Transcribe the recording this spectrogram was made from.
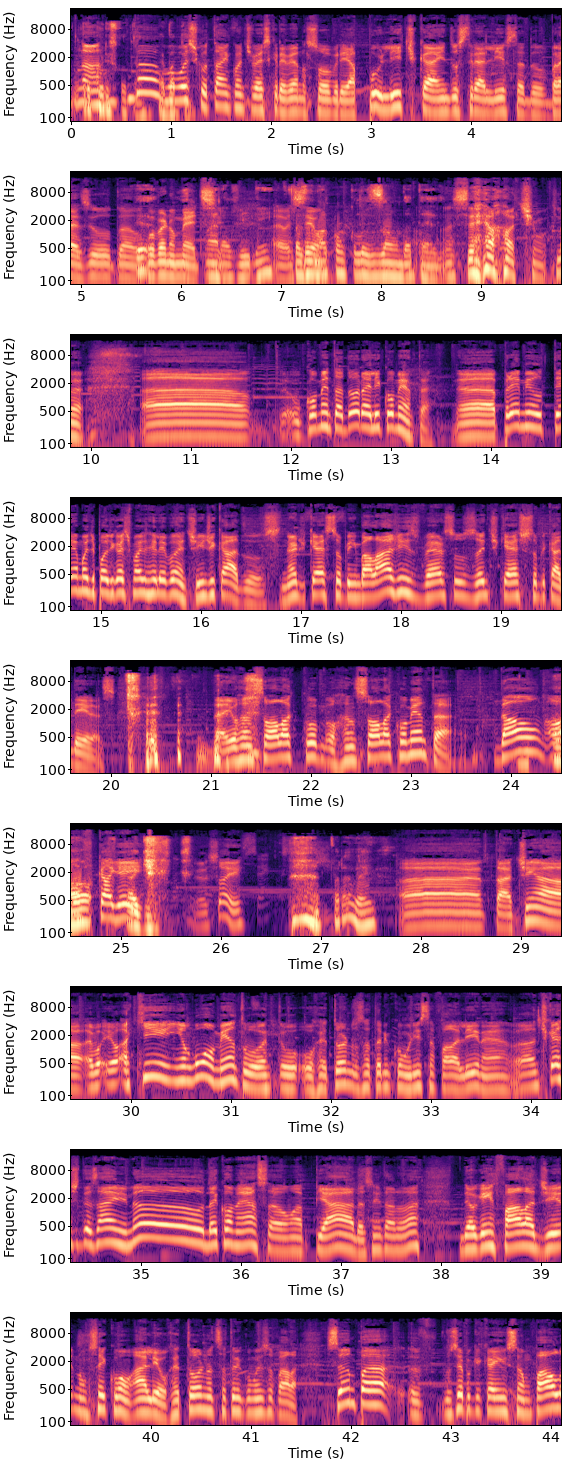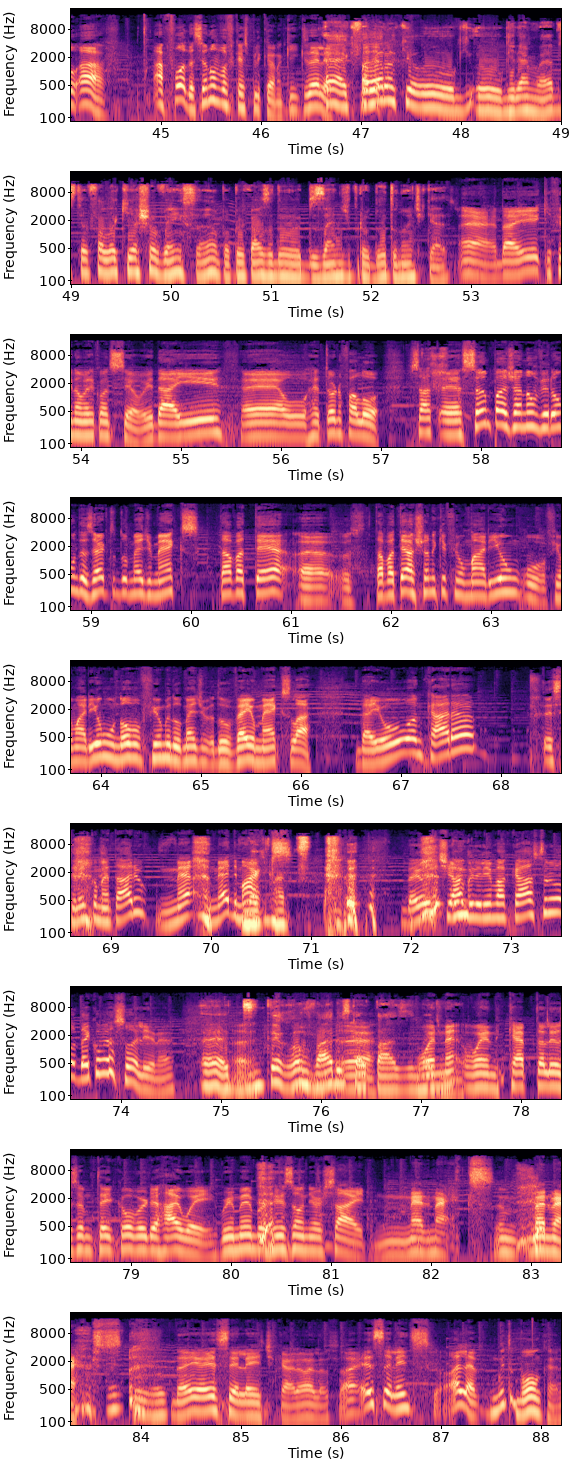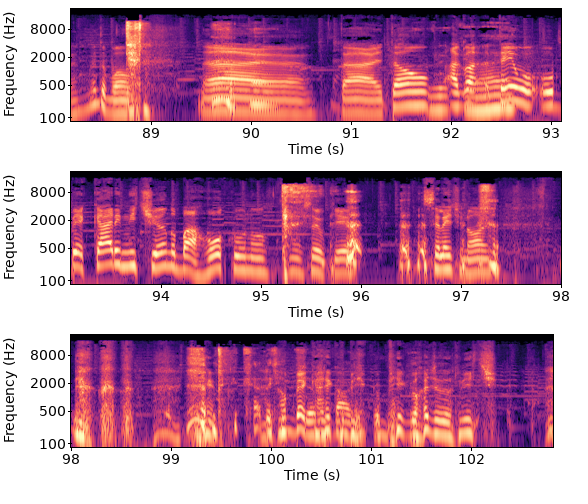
Não, não, é vou escutar enquanto estiver escrevendo sobre a política industrialista do Brasil, do É, governo Médici. Maravilha, hein? É, vai Fazer ser uma um- conclusão da tese. Vai ser ótimo, né? Ah, o comentador ali comenta: ah, Prêmio tema de podcast mais relevante. Indicados: Nerdcast sobre embalagens versus Anticast sobre cadeiras. Daí o Hansola, com- o Hansola comenta: Down of Oh, caguei. Aqui. É isso aí. Parabéns. Ah, tá, tinha. eu- eu- aqui em algum momento o, o- o retorno do satânico comunista fala ali, né? Anticast design, não! Daí começa uma piada, assim, tá lá. Daí alguém fala de. Não sei como. Ah, ali, o retorno do satânico comunista fala. Sampa, não sei porque caiu em São Paulo. Ah, ah foda-se, eu não vou ficar explicando. Quem quiser ler. É, que falaram que o, o Guilherme Webster falou que ia chover em Sampa por causa do design de produto no Anticast. É, daí que finalmente aconteceu. E daí é, o retorno falou: "Sa- é, Sampa já não virou um deserto do Mad Max. Tava até, é, tava até achando que filmariam, o- filmariam um novo filme do Mad, do velho Max lá. Daí o Ankara, excelente comentário, Ma- Mad Max. Daí o Thiago de Lima Castro, daí começou ali, né? É, desenterrou vários É. cartazes. When, Max. when capitalism take over the highway, remember he's on your side. Mad Max. Mad Max. Daí é excelente, cara. Olha só. Excelente. Olha, muito bom, cara. Muito bom. Ah, é. tá, então. Agora tem o, o Beccari Nietzscheano Barroco, no, não sei o que. Excelente nome. É um Beccari com o bigode do Nietzsche.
